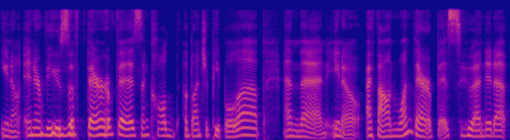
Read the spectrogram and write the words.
you know, interviews of therapists and called a bunch of people up. And then, you know, I found one therapist who ended up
